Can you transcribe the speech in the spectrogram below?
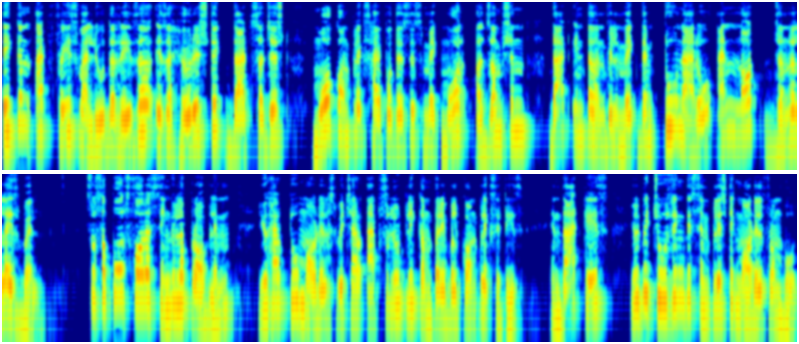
Taken at face value, the razor is a heuristic that suggests more complex hypotheses make more assumption that in turn will make them too narrow and not generalize well. So suppose for a singular problem, you have two models which have absolutely comparable complexities. In that case, you'll be choosing the simplistic model from both.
